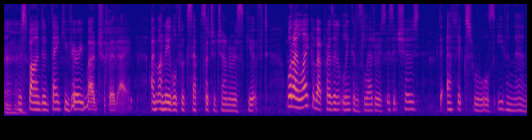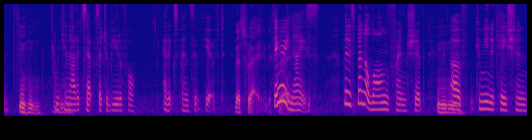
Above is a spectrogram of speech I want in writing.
Uh-huh. responded, "Thank you very much, but I, I'm unable to accept such a generous gift." What I like about President Lincoln's letters is it shows the ethics rules. Even then, Mm-hmm. we cannot accept such a beautiful and expensive gift. That's right. That's Very right. nice. But it's been a long friendship Mm-hmm. of communication,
